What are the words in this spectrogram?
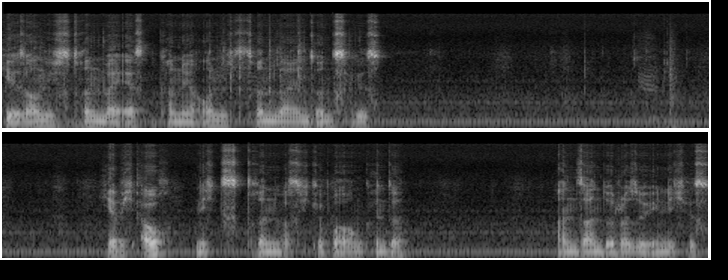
Hier ist auch nichts drin, bei Essen kann ja auch nichts drin sein, sonstiges. Hier habe ich auch nichts drin, was ich gebrauchen könnte. An Sand oder so ähnliches.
